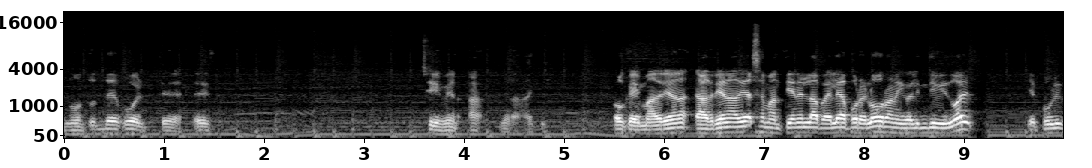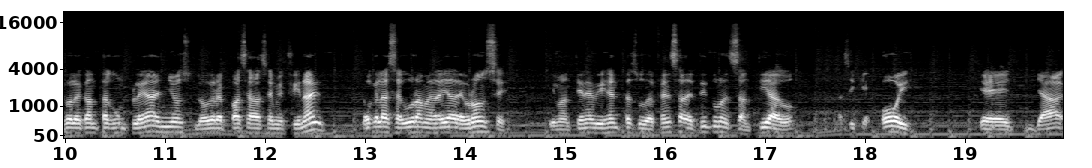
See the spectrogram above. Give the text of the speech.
en otros deportes. Sí, mira, ah, mira, aquí. Ok, Adriana, Adriana Díaz se mantiene en la pelea por el oro a nivel individual y el público le canta cumpleaños, logra el pase a la semifinal, lo que le asegura medalla de bronce y mantiene vigente su defensa de título en Santiago. Así que hoy, ya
